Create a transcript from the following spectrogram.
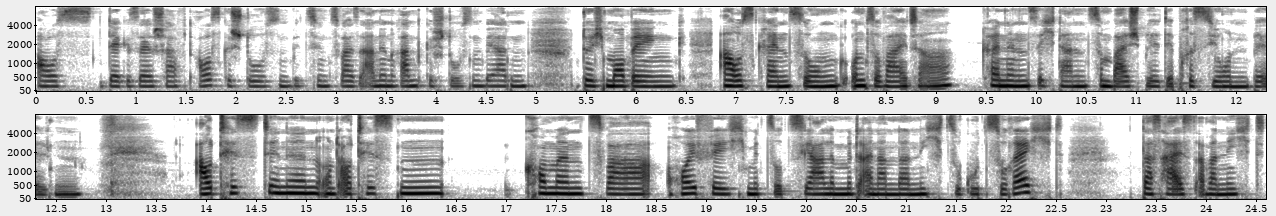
aus der Gesellschaft ausgestoßen bzw. an den Rand gestoßen werden durch Mobbing, Ausgrenzung und so weiter, können sich dann zum Beispiel Depressionen bilden. Autistinnen und Autisten kommen zwar häufig mit sozialem Miteinander nicht so gut zurecht, das heißt aber nicht,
